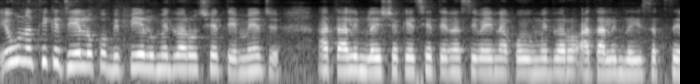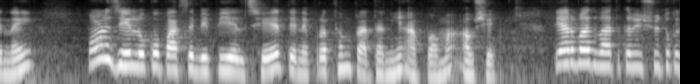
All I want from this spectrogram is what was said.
એવું નથી કે જે લોકો બીપીએલ ઉમેદવારો છે તેમે જ આ તાલીમ લઈ શકે છે, તેના સિવાયના કોઈ ઉમેદવારો આ તાલીમ લઈ શકશે નહીં. પણ જે લોકો પાસે બીપીએલ છે તેને પ્રથમ પ્રાધાન્ય આપવામાં આવશે. ત્યારબાદ વાત કરીશું તો કે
